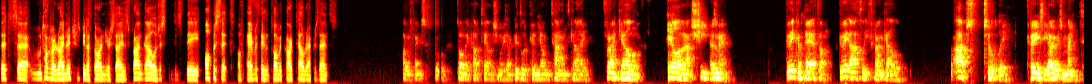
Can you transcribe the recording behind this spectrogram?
that's uh, we were talking about Ryan Richards being a thorn in your side? Is Frank Gallo just just the opposite of everything that Tommy Cartel represents? I would think so. Tommy Cartel's, you know, he's a good looking young tanned guy. Frank Gallo, paler than a sheet, isn't he? Great competitor, great athlete, Frank Gallo. Absolutely crazy out of his mind.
